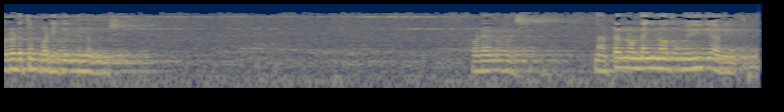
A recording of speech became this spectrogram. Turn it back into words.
ഒരിടത്തും പഠിക്കുന്നില്ല മനുഷ്യൻ. അവിടെയാണ് പ്രശ്നം നട്ടലുണ്ടെങ്കിലും അത് ഉപയോഗിക്കാൻ അറിയത്തില്ല.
